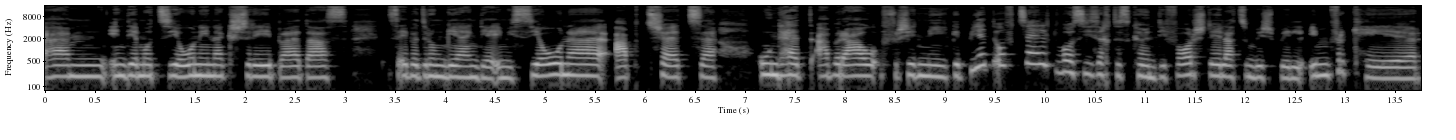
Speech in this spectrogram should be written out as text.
ähm, in die Motion geschrieben, dass es eben darum ging, die Emissionen abzuschätzen und hat aber auch verschiedene Gebiete aufzählt, wo sie sich das könnte vorstellen, zum Beispiel im Verkehr,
